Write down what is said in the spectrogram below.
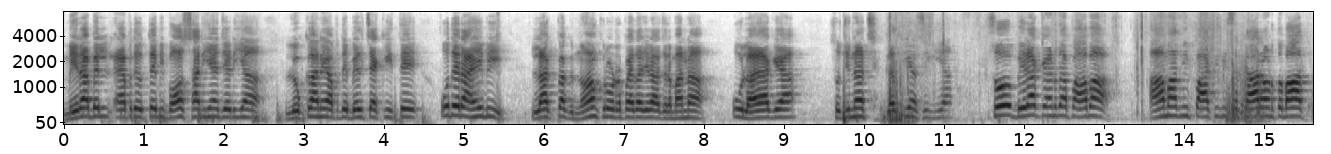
ਮੇਰਾ ਬਿੱਲ ਐਪ ਦੇ ਉੱਤੇ ਵੀ ਬਹੁਤ ਸਾਰੀਆਂ ਜਿਹੜੀਆਂ ਲੋਕਾਂ ਨੇ ਆਪਣੇ ਬਿੱਲ ਚੈੱਕ ਕੀਤੇ, ਉਹਦੇ ਰਾਹੀਂ ਵੀ ਲਗਭਗ 9 ਕਰੋੜ ਰੁਪਏ ਦਾ ਜਿਹੜਾ ਜੁਰਮਾਨਾ ਉਹ ਲਾਇਆ ਗਿਆ। ਸੋ ਜਿਨ੍ਹਾਂ 'ਚ ਗਲਤੀਆਂ ਸੀਗੀਆਂ। ਸੋ ਮੇਰਾ ਕਹਿਣ ਦਾ ਭਾਵ ਆ, ਆਮ ਆਦਮੀ ਪਾਰਟੀ ਦੀ ਸਰਕਾਰ ਆਉਣ ਤੋਂ ਬਾਅਦ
